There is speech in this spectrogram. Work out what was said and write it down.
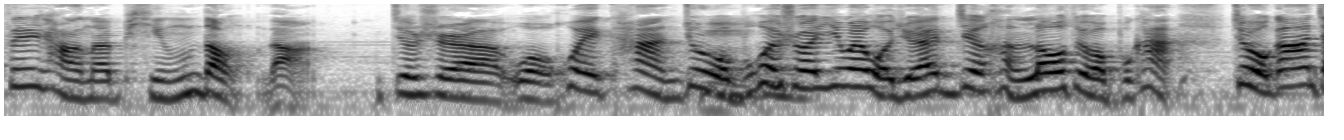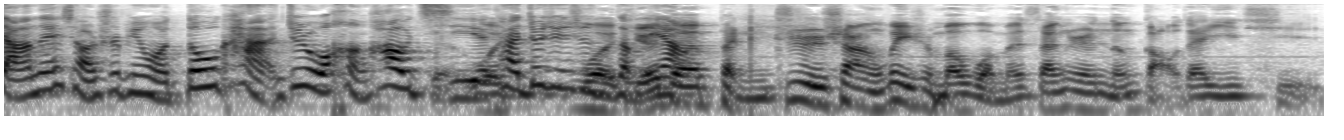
非常的平等的。就是我会看，就是我不会说，因为我觉得这个很 low，所以我不看。就是我刚刚讲的那些小视频，我都看，就是我很好奇我它究竟是怎么我觉得样。本质上，为什么我们三个人能搞在一起，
